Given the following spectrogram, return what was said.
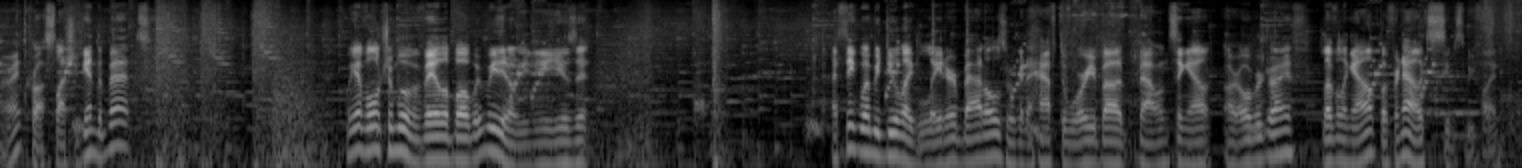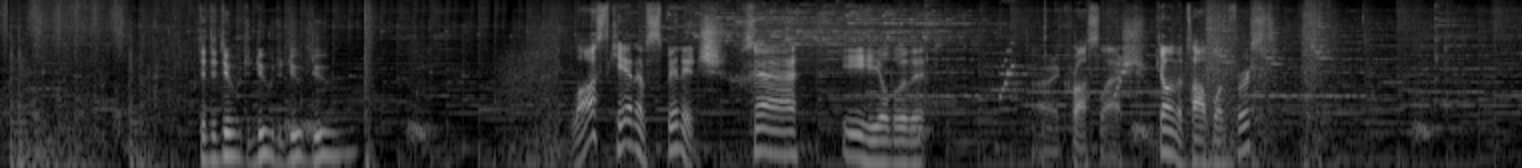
All right, cross slash again the bat. We have Ultra Move available. We really don't need to use it. I think when we do like later battles, we're gonna have to worry about balancing out our overdrive, leveling out. But for now, it seems to be fine. Do do do do do do do. Lost can of spinach. he healed with it. All right, cross slash. Killing the top one first.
